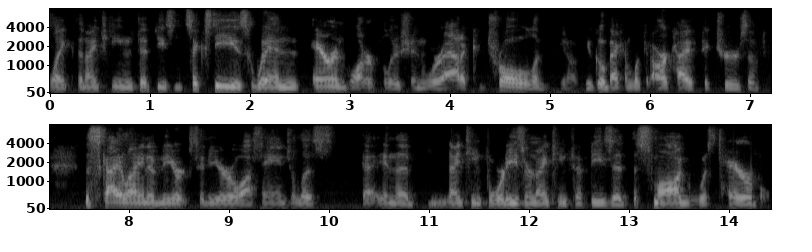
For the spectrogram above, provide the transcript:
like the 1950s and 60s when air and water pollution were out of control. And, you know, you go back and look at archive pictures of the skyline of New York City or Los Angeles uh, in the 1940s or 1950s, it, the smog was terrible.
